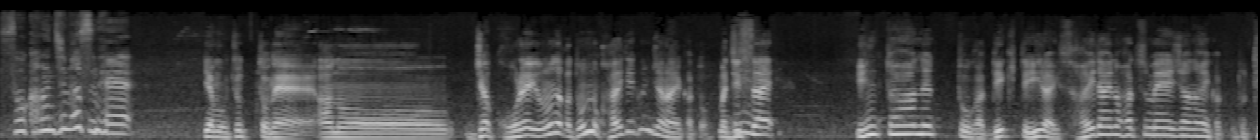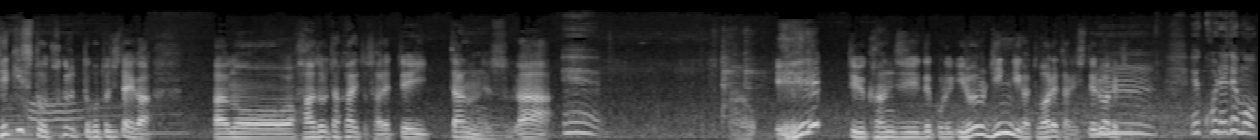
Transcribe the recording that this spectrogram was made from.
そう感じますね。いやもうちょっとね、あのー、じゃあこれ世の中どんどん変えていくんじゃないかと、まあ、実際、インターネットができて以来最大の発明じゃないかと。テキストを作るってこと自体が、あのー、ハードル高いとされていたんですが、うん、えー、あのえー、っていう感じでこれいろいろ倫理が問われたりしてるわけですよ。えこれでも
